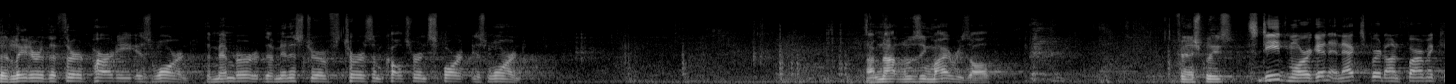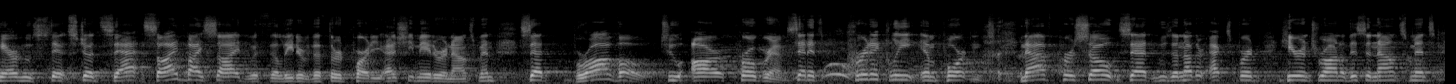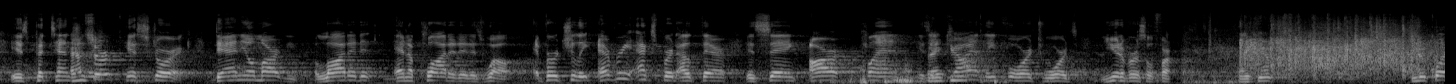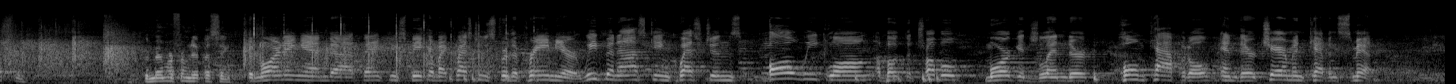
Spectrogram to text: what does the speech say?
The leader of the third party is warned. The member, the Minister of Tourism, Culture and Sport is warned. I'm not losing my resolve. Finish, please. Steve Morgan, an expert on pharmacare who st stood sat side by side with the leader of the third party as she made her announcement, said bravo to our program, said it's critically important. Nav Persaud said, who's another expert here in Toronto, this announcement is potentially Answer. historic. Danielle Martin lauded it and applauded it as well. Virtually every expert out there is saying our plan is Thank a you. giant leap forward towards universal pharmacy. Thank you. New question. The member from Nipissing. Good morning, and uh, thank you, Speaker. My question is for the Premier. We've been asking questions all week long about the troubled mortgage lender, Home Capital, and their chairman, Kevin Smith.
